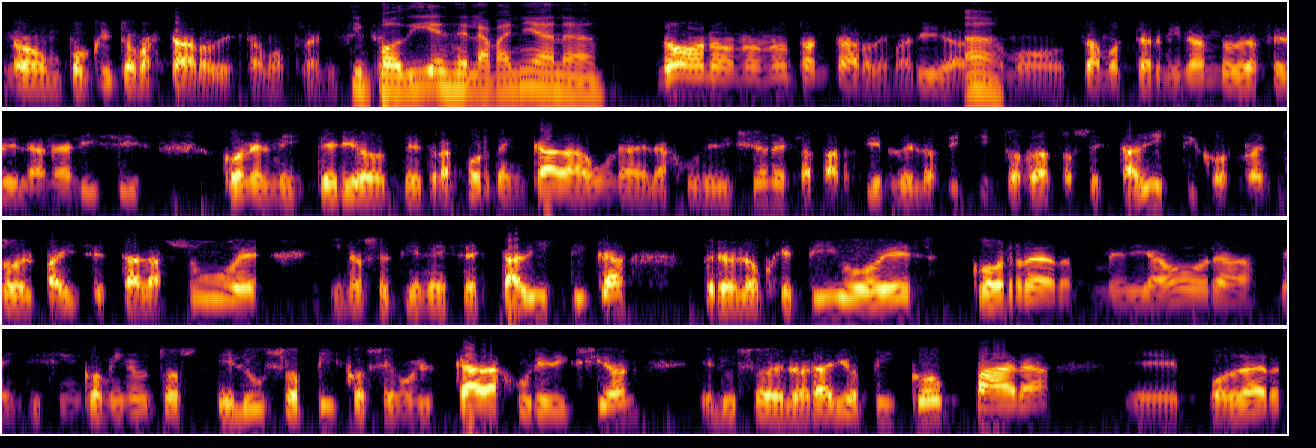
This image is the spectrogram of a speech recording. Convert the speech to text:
No, un poquito más tarde estamos planificando. ¿Tipo 10 de la mañana? No, no, no, no tan tarde, María. Ah. Estamos, terminando de hacer el análisis con el Ministerio de Transporte en cada una de las jurisdicciones a partir de los distintos datos estadísticos. No en todo el país está la SUBE y no se tiene esa estadística, pero el objetivo es correr media hora, 25 minutos el uso pico según cada jurisdicción, el uso del horario pico para eh, poder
